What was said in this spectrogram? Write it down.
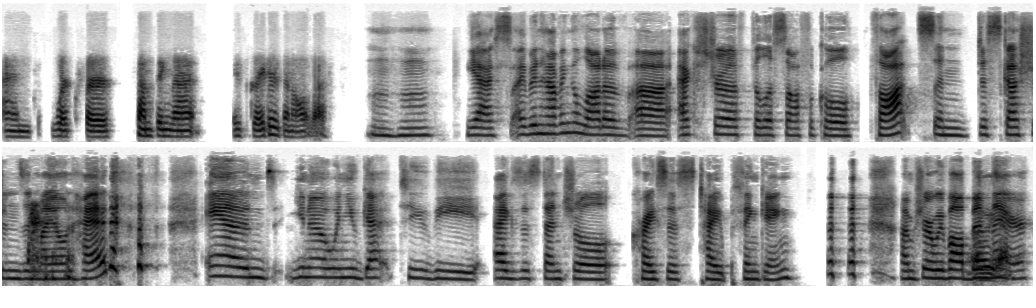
and work for something that is greater than all of us mm-hmm. yes i've been having a lot of uh, extra philosophical thoughts and discussions in my own head and you know when you get to the existential crisis type thinking i'm sure we've all been oh, yeah. there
